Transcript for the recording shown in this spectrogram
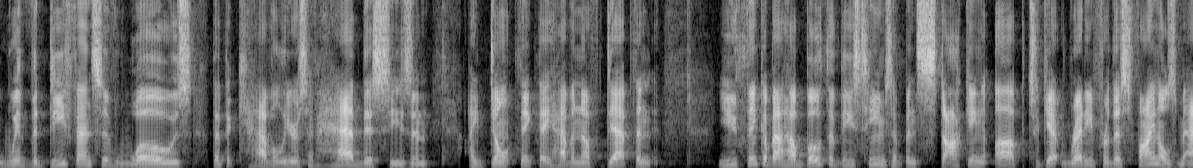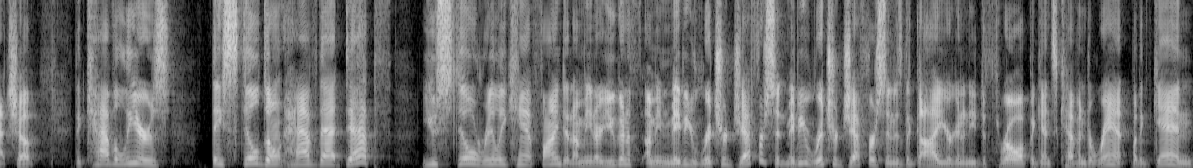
with the defensive woes that the Cavaliers have had this season, I don't think they have enough depth and you think about how both of these teams have been stocking up to get ready for this finals matchup the Cavaliers, they still don't have that depth. You still really can't find it. I mean, are you going to, I mean, maybe Richard Jefferson. Maybe Richard Jefferson is the guy you're going to need to throw up against Kevin Durant. But again,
